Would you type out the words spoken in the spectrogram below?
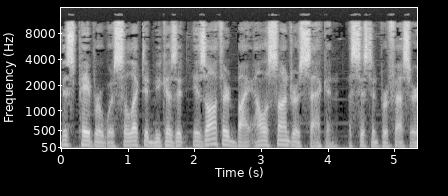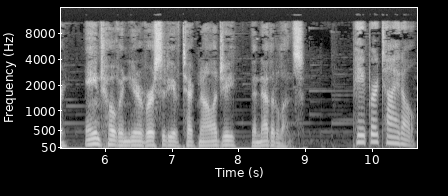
This paper was selected because it is authored by Alessandra Saccon, Assistant Professor, Eindhoven University of Technology, the Netherlands. Paper title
